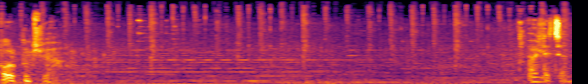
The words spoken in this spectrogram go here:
korkunç ya. Öyle canım.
